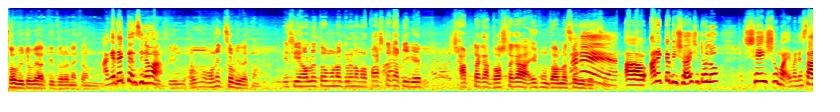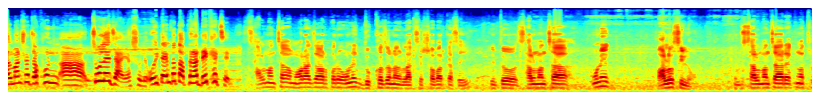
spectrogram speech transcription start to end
ছবি টবি আর কি ধরেন এখন আগে দেখতেন সিনেমা? অনেক ছবি দেখতাম এসি হলে তো মনে করেন আমরা পাঁচ টাকা টিকিট ষাট টাকা দশ টাকা এই পর্যন্ত আমরা ছবি মানে দেখছি। আরেকটা বিষয় সেটা হলো সেই সময় মানে সালমান শাহ যখন চলে যায় আসলে ওই টাইমটা তো আপনারা দেখেছেন। সালমান শাহ মারা যাওয়ার পরে অনেক দুঃখজনক লাগছে সবার কাছেই কিন্তু সালমান শাহ অনেক ভালো ছিল। কিন্তু সালমান শাহর একমাত্র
